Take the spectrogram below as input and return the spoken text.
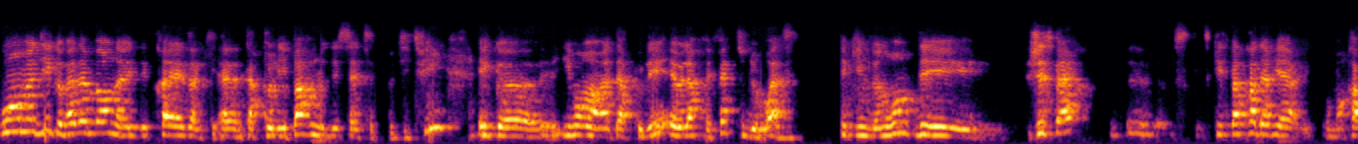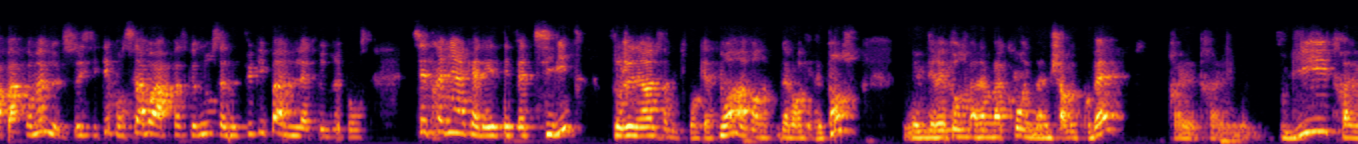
où on me dit que Madame Borne a été très interpellée par le décès de cette petite fille et qu'ils vont interpeller euh, la préfète de l'Oise et qu'ils me donneront des. J'espère euh, ce qui se passera derrière. On ne manquera pas quand même de le solliciter pour savoir, parce que nous, ça ne suffit pas une lettre, une réponse. C'est très bien qu'elle ait été faite si vite. En général, ça met trois, quatre mois avant d'avoir des réponses. Il y a eu des réponses de Mme Macron et de Mme Charlotte Cobel très, très poli, très,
